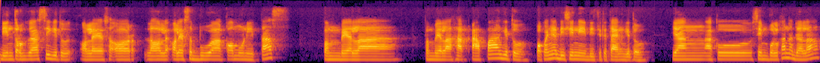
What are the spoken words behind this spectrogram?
diinterogasi gitu oleh seor oleh, oleh sebuah komunitas pembela pembela hak apa gitu. Pokoknya di sini diceritain gitu. Yang aku simpulkan adalah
